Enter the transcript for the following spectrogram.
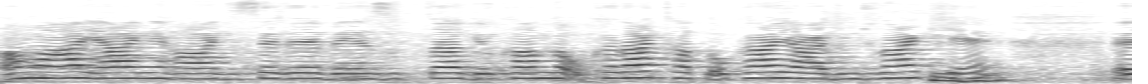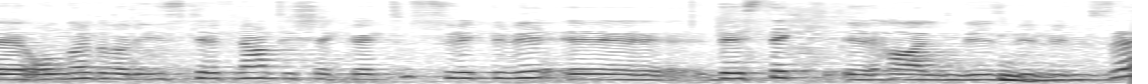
Ama yani Hadise'de, Beyazıt'ta, Gökhan'la o kadar tatlı, o kadar yardımcılar ki e, onlara da böyle yüz kere falan teşekkür ettim. Sürekli bir e, destek e, halindeyiz birbirimize.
